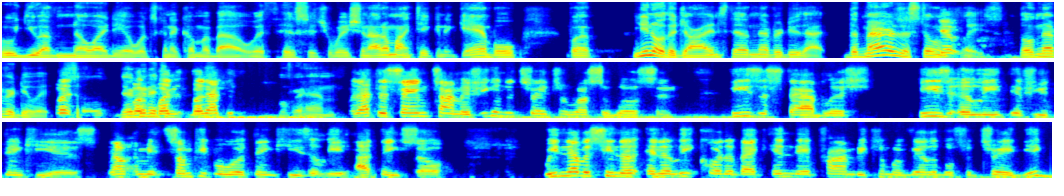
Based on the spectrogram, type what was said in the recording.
who you have no idea what's going to come about with his situation. I don't mind taking a gamble, but you know the Giants, they'll never do that. The Mariners are still in Yeah, place. They'll never do it. but- so they're But going to but, but at the, over him. but at the same time, if you're going to trade to Russell Wilson, he's established. He's elite. If you think he is, Now, I mean, some people will think he's elite. I think so. We've never seen a, an elite quarterback in their prime become available for trade. You,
